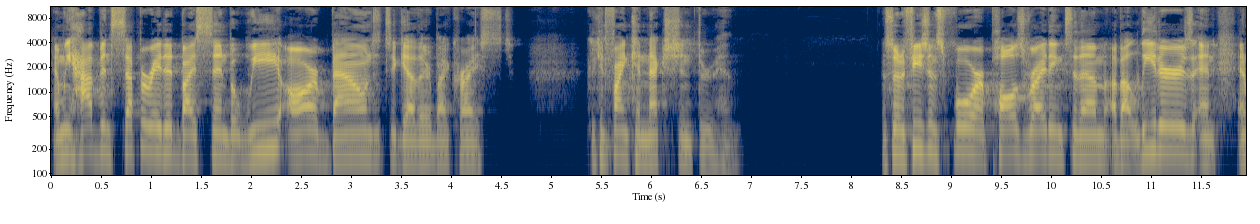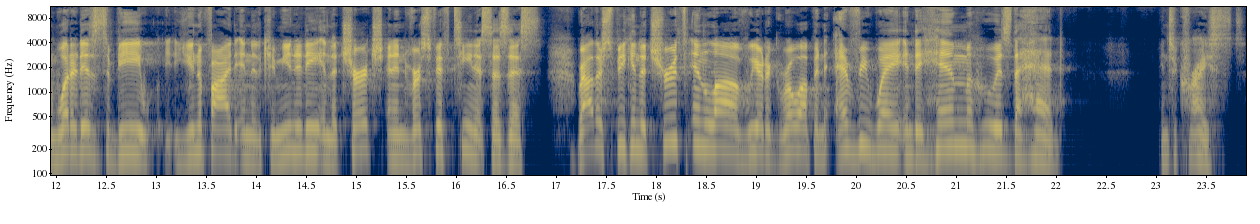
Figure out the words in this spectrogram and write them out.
and we have been separated by sin, but we are bound together by Christ. We can find connection through him. And so in Ephesians 4, Paul's writing to them about leaders and, and what it is to be unified in the community, in the church. And in verse 15, it says this Rather, speaking the truth in love, we are to grow up in every way into him who is the head, into Christ,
